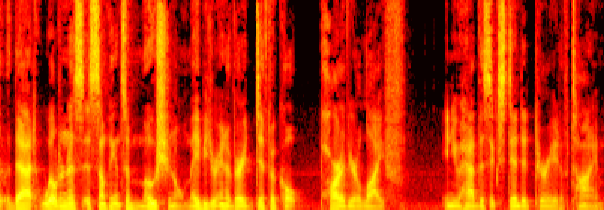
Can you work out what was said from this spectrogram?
that wilderness is something that's emotional. Maybe you're in a very difficult part of your life and you have this extended period of time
